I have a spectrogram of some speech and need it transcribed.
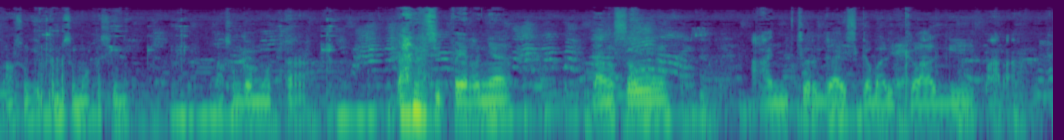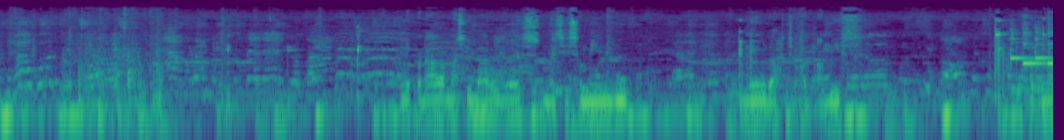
Langsung hitam semua ke sini. Langsung gak muter. Dan si pernya langsung hancur guys. Gak balik lagi. Parah. Ini padahal masih baru guys. Masih seminggu. Ini udah cepat habis. Karena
